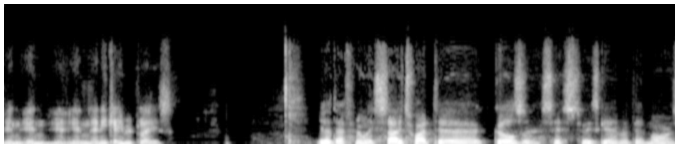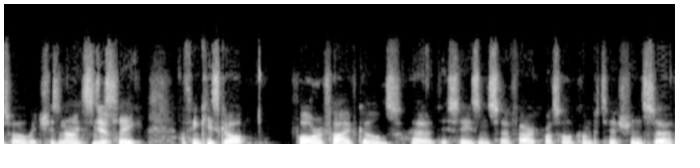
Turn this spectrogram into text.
in in, in any game he plays. Yeah, definitely. Started to add uh, goals and assists to his game a bit more as well, which is nice to see. I think he's got four or five goals uh, this season so far across all competitions. So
